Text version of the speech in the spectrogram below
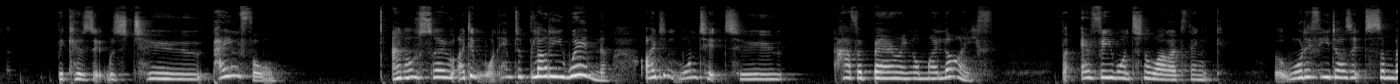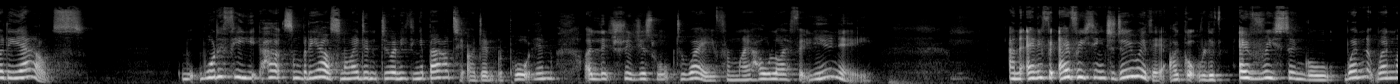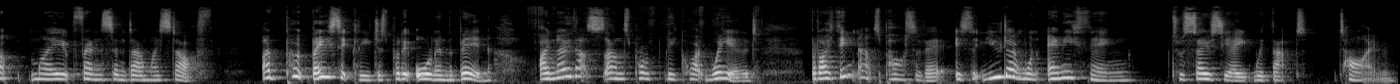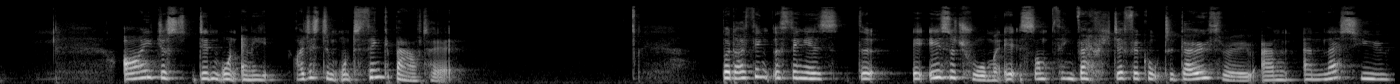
because it was too painful and also I didn't want him to bloody win I didn't want it to have a bearing on my life but every once in a while I'd think but what if he does it to somebody else what if he hurt somebody else and I didn't do anything about it? I didn't report him. I literally just walked away from my whole life at uni. And everything to do with it, I got rid of every single. When when my friends sent down my stuff, I put basically just put it all in the bin. I know that sounds probably quite weird, but I think that's part of it. Is that you don't want anything to associate with that time. I just didn't want any, I just didn't want to think about it. But I think the thing is that it is a trauma, it's something very difficult to go through, and unless you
